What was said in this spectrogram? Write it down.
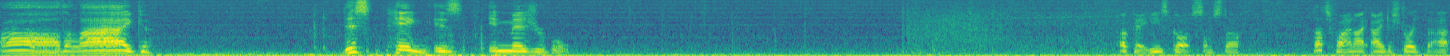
Oh, the lag. This ping is immeasurable. Okay, he's got some stuff. That's fine, I, I destroyed that.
